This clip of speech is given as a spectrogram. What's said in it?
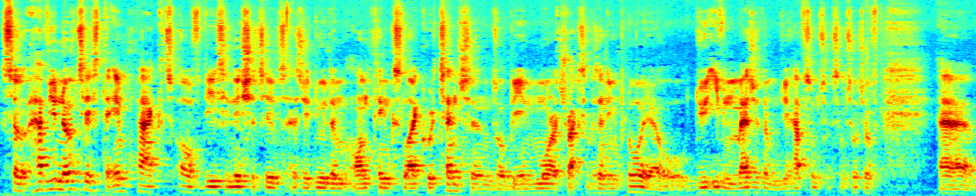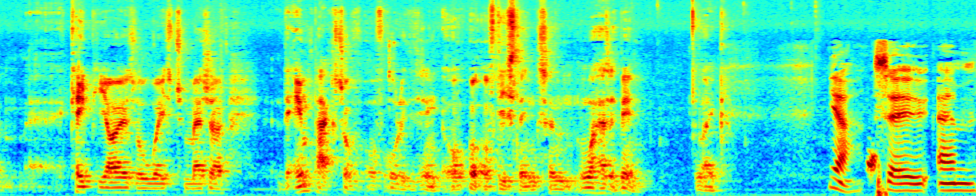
So, have you noticed the impact of these initiatives as you do them on things like retention or being more attractive as an employer, or do you even measure them? Do you have some some sort of um, KPIs or ways to measure the impacts of, of all of these things, and what has it been like? Yeah, so um,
